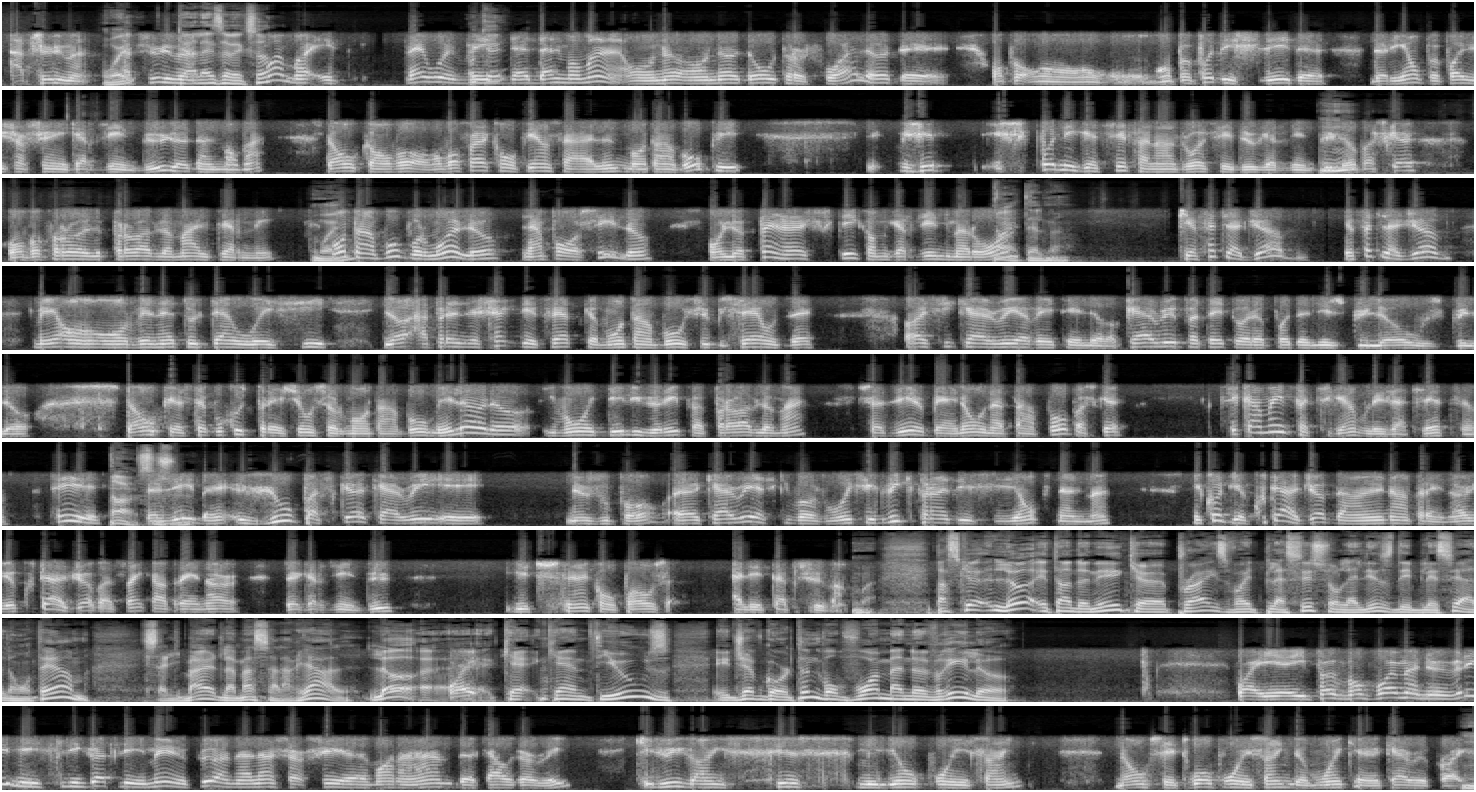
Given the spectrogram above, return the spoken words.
Absolument. Oui. Absolument. T'es à l'aise avec ça? Moi, ben oui, mais dans- dans le moment, on a, on a d'autres choix. Là, de, on peut, on, on peut pas décider de, de rien. On peut pas aller chercher un gardien de but là, dans le moment. Donc, on va, on va faire confiance à Alain Montembeau. Puis, j'ai, je suis pas négatif à l'endroit de ces deux gardiens de but là, parce que on va pro- probablement alterner. Ouais. Montembeau, pour moi, là, l'an passé, là, on l'a parachuté comme gardien numéro un Ouais, tellement. qui a fait la job. Il a fait la job. Mais on, on revenait tout le temps au ici. Là, après chaque défaite que Montembeau subissait, on disait Ah, si Carey avait été là. Carey peut-être n'aurait pas donné ce but-là ou ce but-là. Donc, euh, c'était beaucoup de pression sur Montembeau. Mais là, là, ils vont être délivrés probablement se dire ben là, on n'attend pas parce que c'est quand même fatigant pour les athlètes, ça. Tu sais, Ah, dire, ben, joue parce que Carey est, ne joue pas. Euh, Carey, est-ce qu'il va jouer? C'est lui qui prend la décision, finalement. Écoute, il a coûté un job dans un entraîneur. Il a coûté un job à cinq entraîneurs de gardien de but. Il est temps qu'on passe à l'étape suivante. Ouais. Parce que là, étant donné que Price va être placé sur la liste des blessés à long terme, ça libère de la masse salariale. Là, euh, Ouais. Ke- Kent Hughes et Jeff Gorton vont pouvoir manœuvrer là. Oui, ils peuvent, vont pouvoir manœuvrer, mais ils se ligotent les mains un peu en allant chercher euh, Monahan de Calgary, qui lui gagne 6 millions point 5. Donc, c'est 3,5 de moins que Carey Price.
